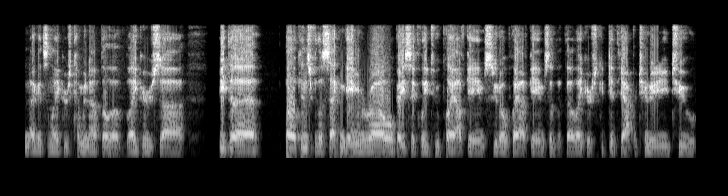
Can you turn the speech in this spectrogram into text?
Nuggets and Lakers coming up. The Lakers uh, beat the Pelicans for the second game in a row, basically two playoff games, pseudo playoff games, so that the Lakers could get the opportunity to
